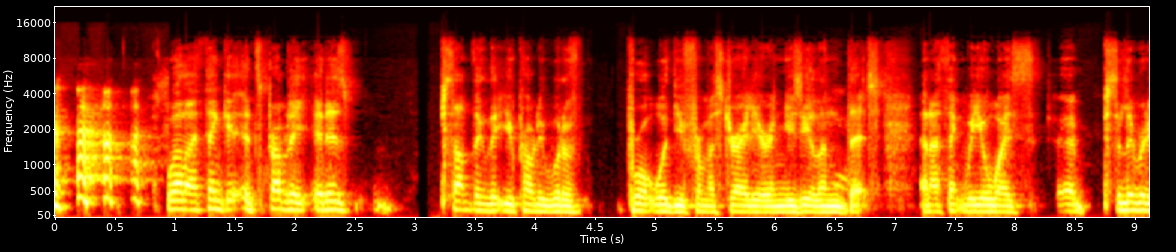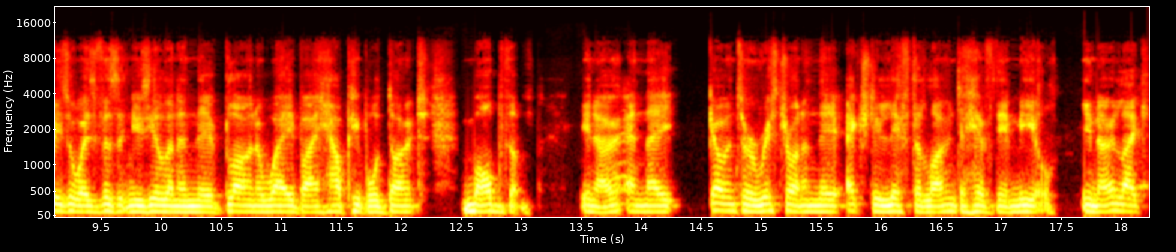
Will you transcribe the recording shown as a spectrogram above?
well, I think it's probably, it is something that you probably would have brought with you from Australia and New Zealand yeah. that, and I think we always, uh, celebrities always visit New Zealand and they're blown away by how people don't mob them, you know, right. and they go into a restaurant and they're actually left alone to have their meal, you know, like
